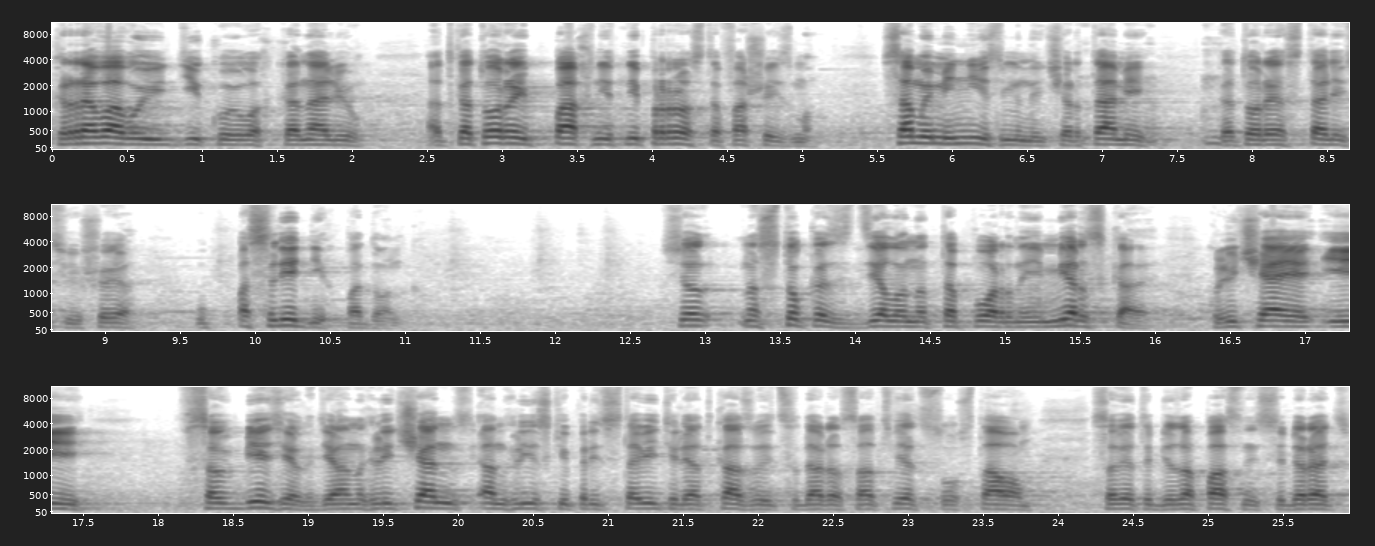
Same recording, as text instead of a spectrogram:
кровавую дикую вахканалию, от которой пахнет не просто фашизмом, самыми низменными чертами, которые остались еще у последних подонков. Все настолько сделано топорно и мерзко, включая и в Совбезе, где англичан, английские представители отказываются даже соответствовать уставам Совета Безопасности собирать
